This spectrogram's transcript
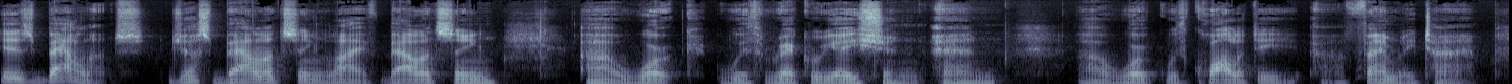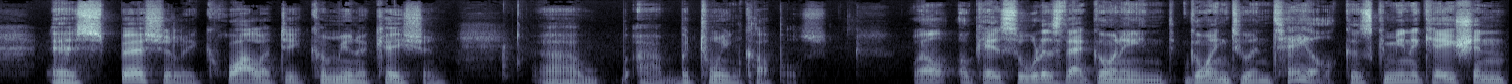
is balance, just balancing life, balancing uh, work with recreation and uh, work with quality uh, family time, especially quality communication uh, uh, between couples. Well, okay, so what is that going going to entail? Because communication,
